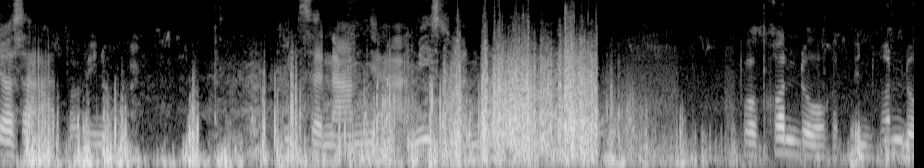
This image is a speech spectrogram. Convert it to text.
จ้าสะอาดป่ะพี่น้องมีสนามหญ้ามีสวนพวกคอนโดก็เป็นคอนโด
